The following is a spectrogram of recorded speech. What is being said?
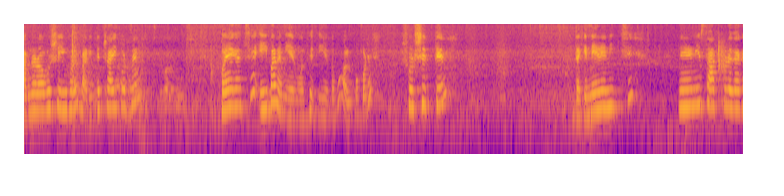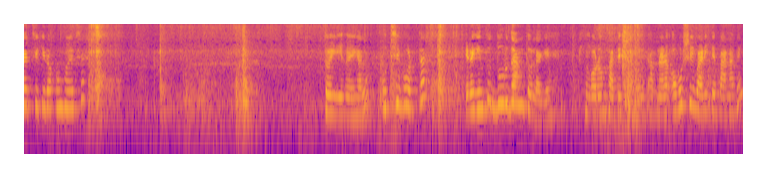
আপনারা অবশ্যই এইভাবে বাড়িতে ট্রাই করবেন। হয়ে গেছে, এইবার আমি এর মধ্যে দিয়ে দেবো অল্প করে সর্ষের তেল। এটাকে নেড়ে নিচ্ছি। নেড়ে নিয়ে সার্ভ করে দেখাচ্ছি কীরকম হয়েছে। তৈরি হয়ে গেল। উচ্ছে ভর্তা, এটা কিন্তু দুর্দান্ত লাগে। গরম ভাতের সঙ্গে আপনারা অবশ্যই বাড়িতে বানাবেন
